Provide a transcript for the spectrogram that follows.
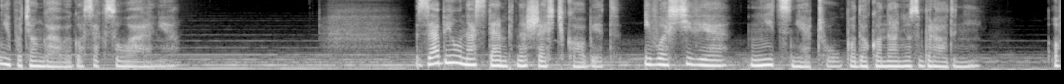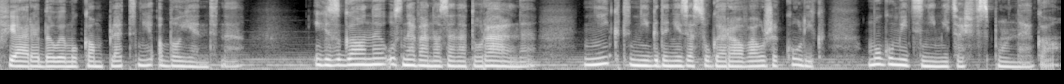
nie pociągały go seksualnie. Zabił następne sześć kobiet i właściwie nic nie czuł po dokonaniu zbrodni. Ofiary były mu kompletnie obojętne. Ich zgony uznawano za naturalne. Nikt nigdy nie zasugerował, że Kulik mógł mieć z nimi coś wspólnego.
